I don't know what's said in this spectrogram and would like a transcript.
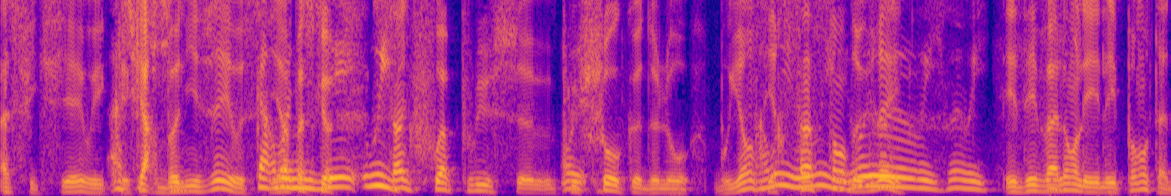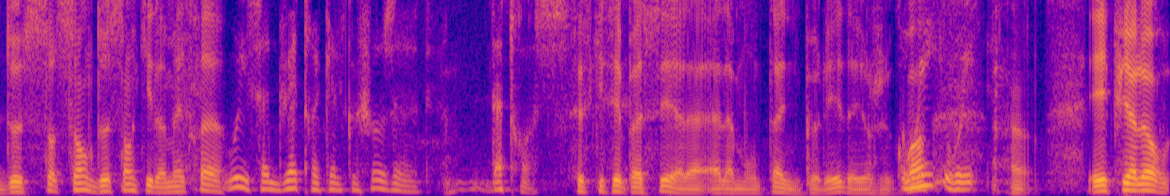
Asphyxiés, oui, carbonisés aussi, hein, parce que cinq fois plus, euh, plus chaud que de l'eau bouillante, ah c'est-à-dire 500 degrés, et dévalant les, les, pentes à 200, 200 km/h. Oui, ça a dû être quelque chose euh, d'atroce. C'est ce qui s'est passé à la, montagne Pelée, d'ailleurs, je crois. Oui, oui. Hein. Et puis alors,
